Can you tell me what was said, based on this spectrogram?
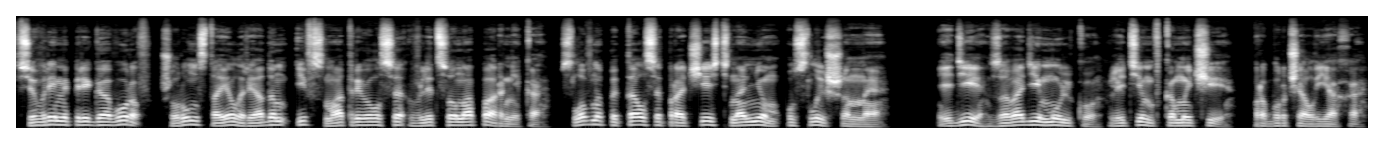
Все время переговоров Шурум стоял рядом и всматривался в лицо напарника, словно пытался прочесть на нем услышанное. «Иди, заводи мульку, летим в камычи», – пробурчал Яха.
